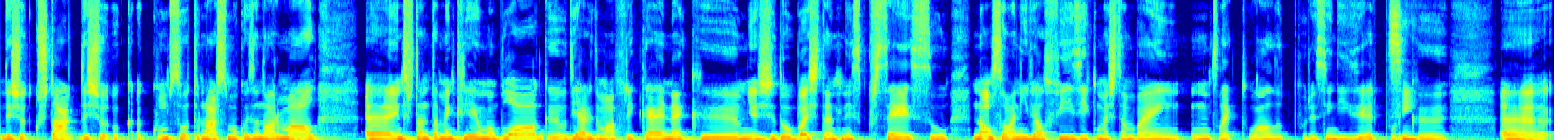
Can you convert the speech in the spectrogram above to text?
Deixou de custar, deixou, começou a tornar-se uma coisa normal. Uh, entretanto, também criei o meu blog, o Diário de uma Africana, que me ajudou bastante nesse processo, não só a nível físico, mas também intelectual, por assim dizer, porque uh,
